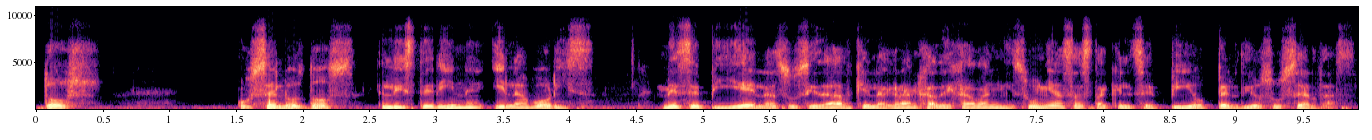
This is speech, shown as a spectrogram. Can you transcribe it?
dos Usé los dos, Listerine y la Boris. Me cepillé la suciedad que la granja dejaba en mis uñas hasta que el cepillo perdió sus cerdas.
